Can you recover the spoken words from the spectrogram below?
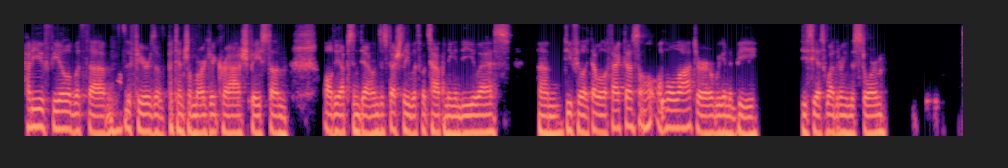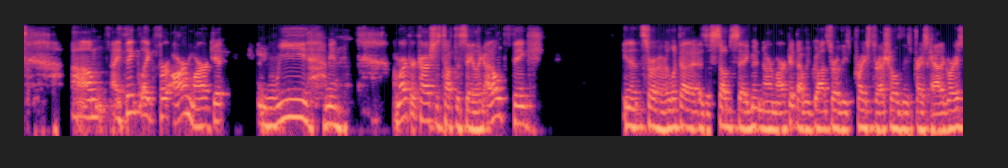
how do you feel with um, the fears of potential market crash based on all the ups and downs, especially with what's happening in the U.S.? Um, do you feel like that will affect us a, whole, a whole lot, or are we going to be DCS weathering the storm? Um, I think, like for our market, we, I mean, a market crash is tough to say. Like, I don't think in a sort of looked at it as a sub segment in our market that we've got sort of these price thresholds, these price categories.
